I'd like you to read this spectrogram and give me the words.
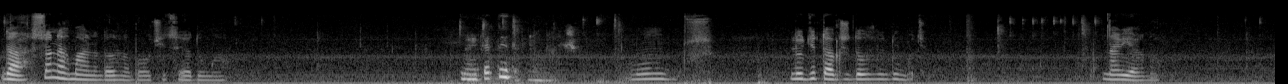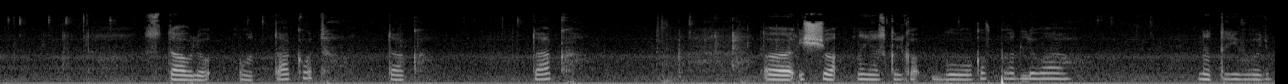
Да, все нормально должно получиться, я думаю. Ну это ты так думаешь. Ну, люди также должны думать. Наверное. Ставлю вот так вот. Так. Так. Э, еще на несколько блоков продлеваю. На три вроде бы.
